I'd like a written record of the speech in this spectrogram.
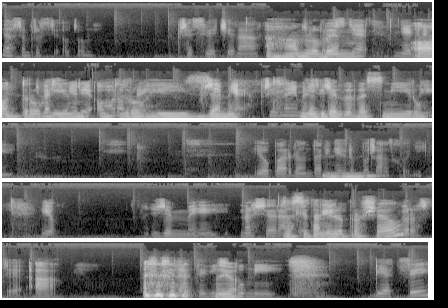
Já jsem prostě o tom přesvědčená. Aha, mluvím prostě někde, o druhým, druhý zemi. Přiznejme Někde ve vesmíru. my... Jo, pardon, tady někdo Mhm. pořád chodí. Jo. Že my, naše rakety, Zase tam někdo prošel? prostě a tyhle ty Jo. výzkumný věci,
